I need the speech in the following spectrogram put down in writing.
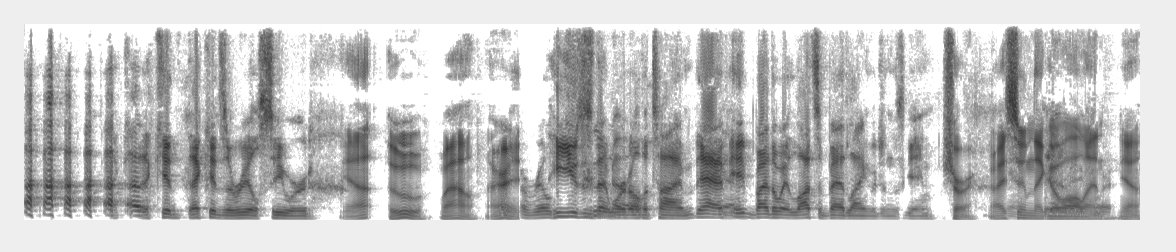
that kid, that kid's a real c word. Yeah. Ooh. Wow. All right. a real He uses that Cuno. word all the time. Yeah. Yeah. It, by the way, lots of bad language in this game, Sure. I assume they go Yeah, all in. Yeah.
